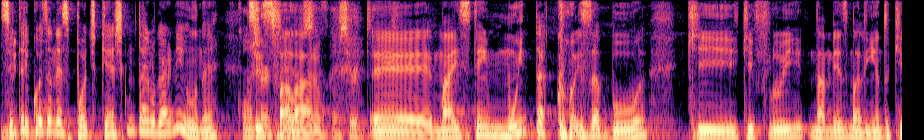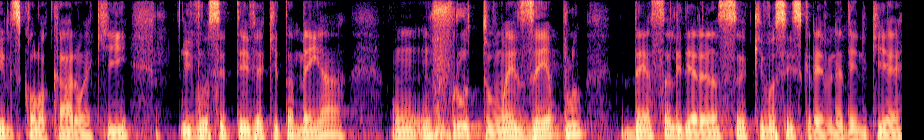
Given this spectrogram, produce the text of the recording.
Você tem coisa nesse podcast que não está em lugar nenhum, né? Com Vocês certeza, falaram. Com certeza. É, mas tem muita coisa boa que, que flui na mesma linha do que eles colocaram aqui. E você teve aqui também a, um, um fruto, um exemplo dessa liderança que você escreve, né, Dênio? Que é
